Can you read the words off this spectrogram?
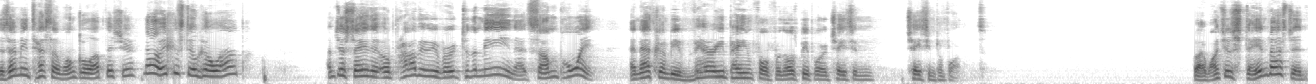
Does that mean Tesla won't go up this year? No, it can still go up. I'm just saying that it will probably revert to the mean at some point, and that's going to be very painful for those people who are chasing chasing performance. So I want you to stay invested,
